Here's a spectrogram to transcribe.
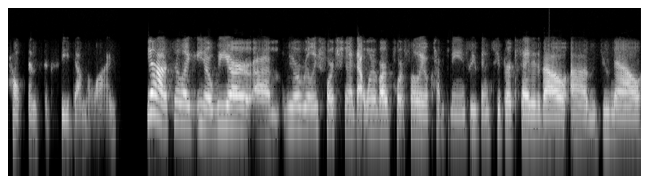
help them succeed down the line. Yeah, so like you know, we are um, we are really fortunate that one of our portfolio companies we've been super excited about um, YouNow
